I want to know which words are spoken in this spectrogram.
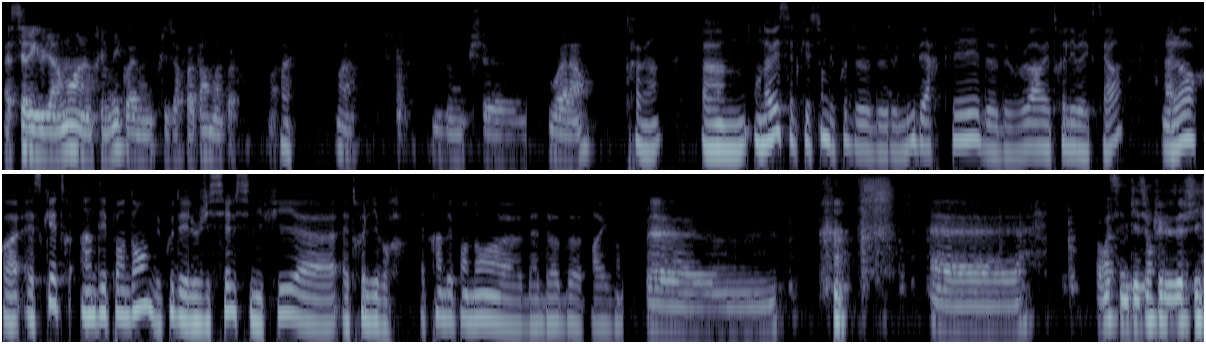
assez régulièrement à l'imprimerie, quoi. Donc, plusieurs fois par mois, quoi. Voilà. voilà. Donc, voilà. Très bien. Euh, on avait cette question du coup de, liberté, de, vouloir être libre, etc. Alors, euh, est-ce qu'être indépendant du coup des logiciels signifie euh, être libre? Être indépendant d'Adobe, par exemple? Pour moi, c'est une question philosophique.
